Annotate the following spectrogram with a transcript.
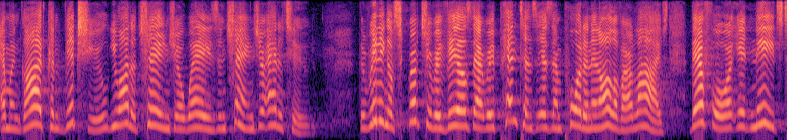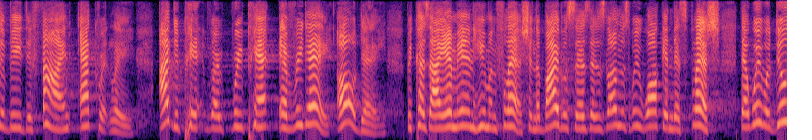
And when God convicts you, you ought to change your ways and change your attitude. The reading of Scripture reveals that repentance is important in all of our lives. Therefore, it needs to be defined accurately. I depend, uh, repent every day, all day, because I am in human flesh. And the Bible says that as long as we walk in this flesh, that we will do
